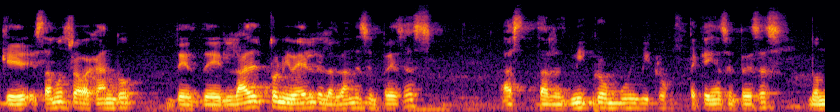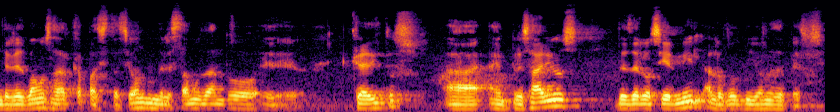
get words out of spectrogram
que estamos trabajando desde el alto nivel de las grandes empresas hasta las micro, muy micro, pequeñas empresas, donde les vamos a dar capacitación, donde le estamos dando eh, créditos a, a empresarios desde los 100 mil a los 2 millones de pesos.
